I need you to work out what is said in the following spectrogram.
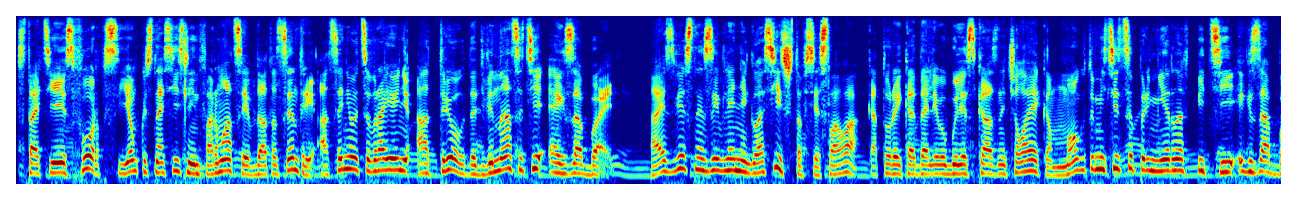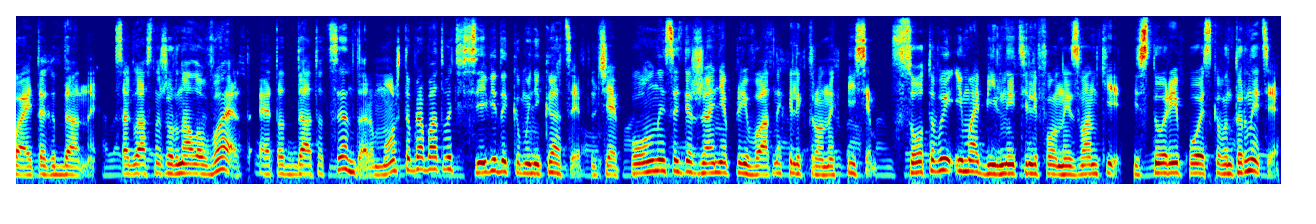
В статье из Forbes емкость носителя информации в дата-центре оценивается в районе от 3 до 12 экзобайт. А известное заявление гласит, что все слова, которые когда-либо были сказаны человеком, могут уместиться примерно в 5 экзобайтах данных. Согласно журналу Wired, этот дата-центр может обрабатывать все виды коммуникации, включая полное содержание приватных электронных писем, сотовые и мобильные телефонные звонки, истории поиска в интернете,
